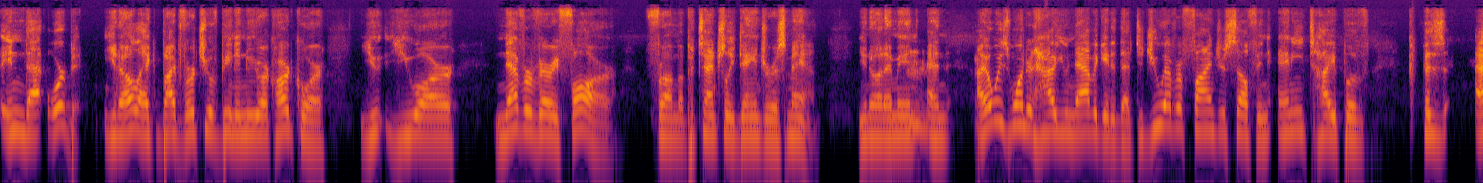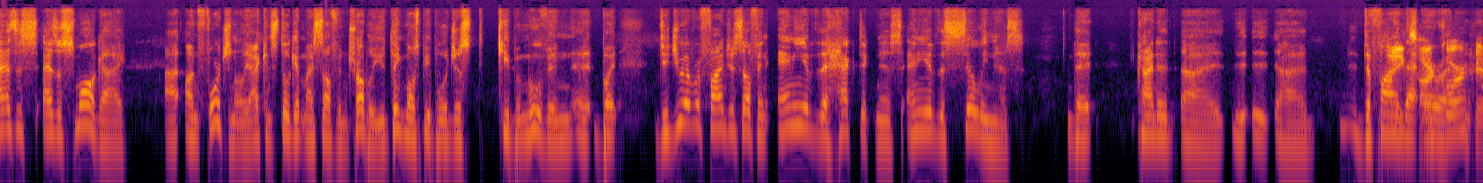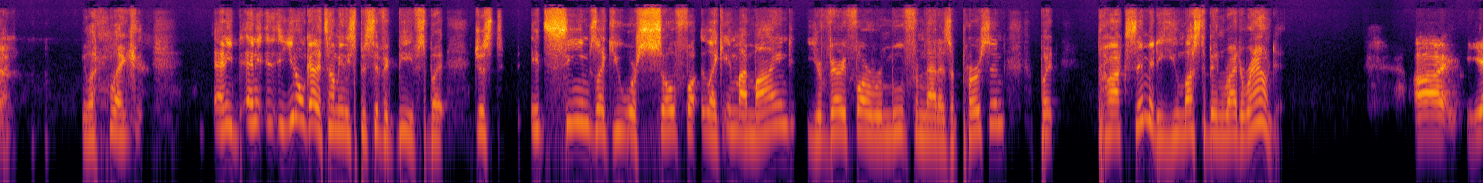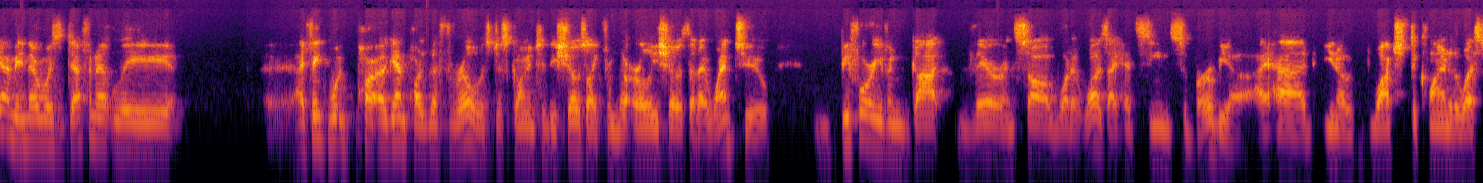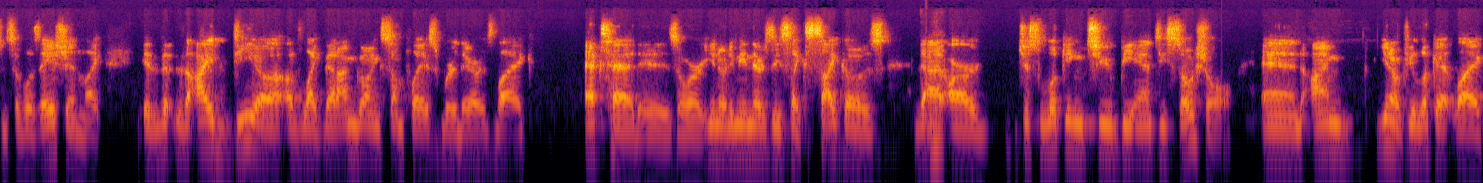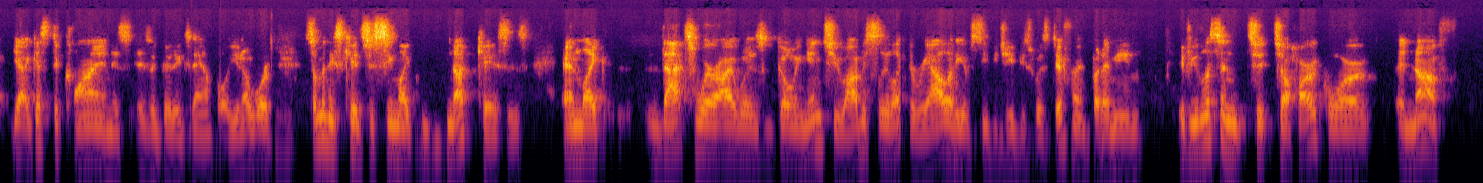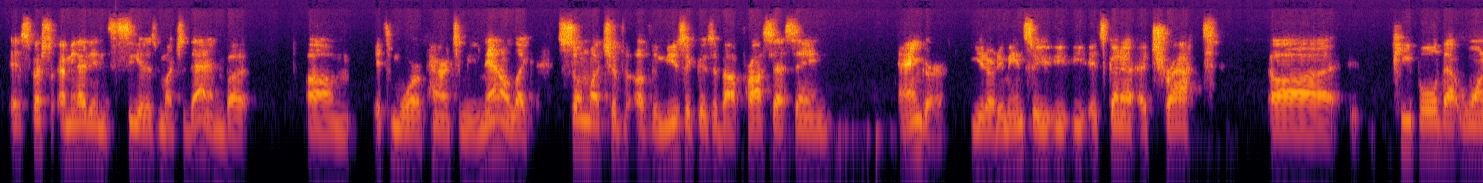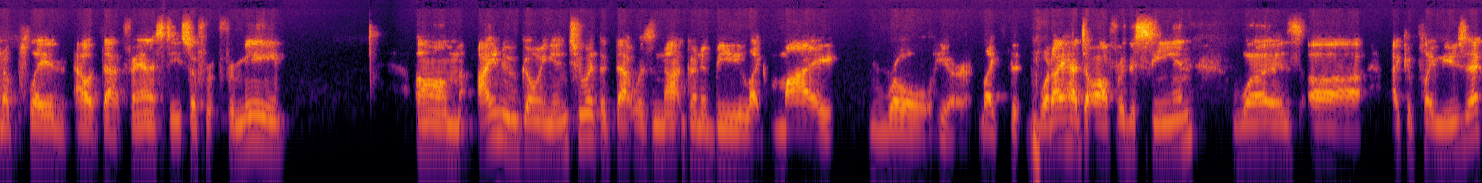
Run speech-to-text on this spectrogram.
in that orbit you know like by virtue of being in new york hardcore you you are never very far from a potentially dangerous man you know what i mean mm. and i always wondered how you navigated that did you ever find yourself in any type of because as a, as a small guy uh, unfortunately i can still get myself in trouble you'd think most people would just keep it moving uh, but did you ever find yourself in any of the hecticness any of the silliness that kind of uh, uh, defined that hardcore? era yeah. like any any you don't got to tell me any specific beefs but just it seems like you were so far like in my mind you're very far removed from that as a person but proximity you must have been right around it uh yeah i mean there was definitely uh, i think what part again part of the thrill was just going to these shows like from the early shows that i went to before I even got there and saw what it was, I had seen Suburbia. I had, you know, watched Decline of the Western Civilization. Like the, the idea of like that I'm going someplace where there's like X Head is, or, you know what I mean? There's these like psychos that yeah. are just looking to be antisocial. And I'm, you know, if you look at like, yeah, I guess Decline is, is a good example, you know, where mm-hmm. some of these kids just seem like nutcases. And like that's where I was going into. Obviously, like the reality of CBGBs was different, but I mean, if you listen to, to hardcore enough, especially, I mean, I didn't see it as much then, but um, it's more apparent to me now. Like so much of, of the music is about processing anger. You know what I mean? So you, you, it's going to attract uh, people that want to play out that fantasy. So for, for me, um, I knew going into it that that was not going to be like my role here. Like the, what I had to offer the scene was uh, I could play music,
